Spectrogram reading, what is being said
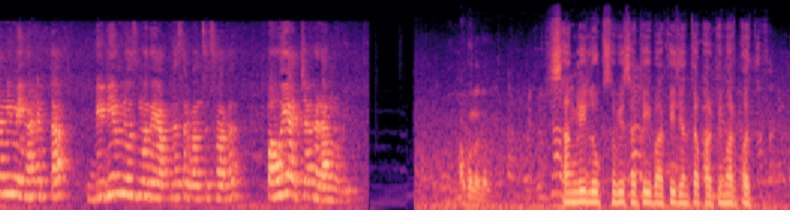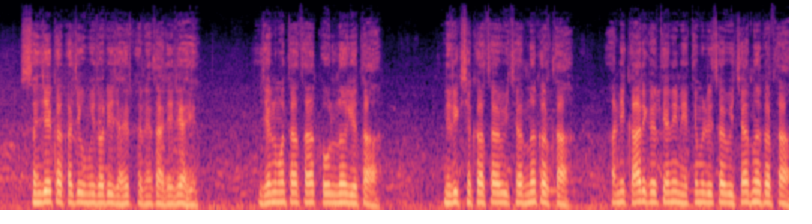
सीमा जगताप. बीबीएम न्यूजमध्ये आपल्या सर्वांचं स्वागत. पाहूया आजच्या घडामोडी. हा बोला दादा. सांगली लोकसभेसाठी भारतीय जनता पार्टीमार्फत संजय काकाची उमेदवारी जाहीर करण्यात आलेली आहे. जनमताचा कौल न घेता निरीक्षकाचा विचार न करता आणि कार्यकर्ते आणि नेतेमंडळीचा विचार न करता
